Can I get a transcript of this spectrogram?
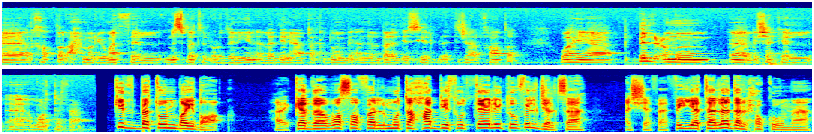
آه، الخط الأحمر يمثل نسبة الأردنيين الذين يعتقدون بأن البلد يسير بالاتجاه الخاطئ وهي بالعموم آه، بشكل آه، مرتفع. كذبة بيضاء. هكذا وصف المتحدث الثالث في الجلسة الشفافية لدى الحكومة.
